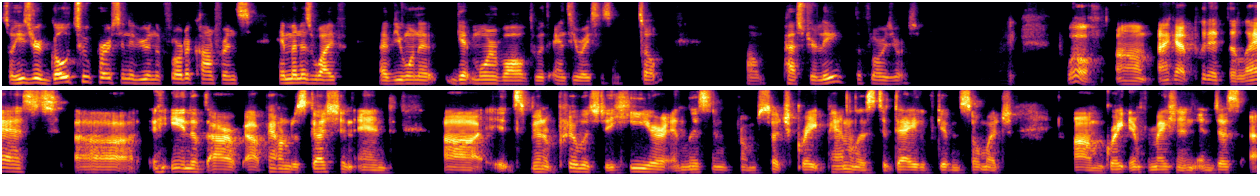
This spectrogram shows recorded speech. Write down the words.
So he's your go to person if you're in the Florida Conference, him and his wife, if you want to get more involved with anti racism. So, um, Pastor Lee, the floor is yours. All right. Well, um, I got put at the last uh, end of our, our panel discussion, and uh, it's been a privilege to hear and listen from such great panelists today who've given so much um, great information and just uh,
